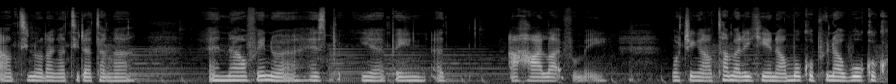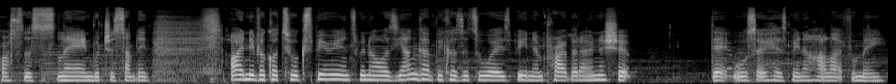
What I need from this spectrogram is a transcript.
our tino rangatiratanga and our whenua has yeah, been a, a highlight for me. Watching our tamariki and our mokopuna walk across this land, which is something I never got to experience when I was younger because it's always been in private ownership. That also has been a highlight for me.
